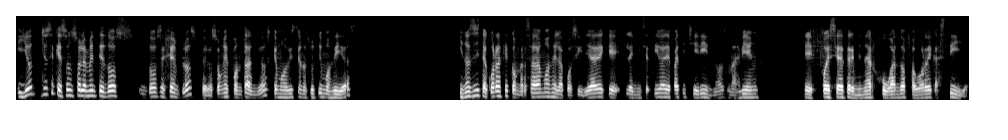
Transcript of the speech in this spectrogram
Y yo, yo sé que son solamente dos, dos ejemplos, pero son espontáneos que hemos visto en los últimos días. Y no sé si te acuerdas que conversábamos de la posibilidad de que la iniciativa de Pati Chirinos más bien eh, fuese a terminar jugando a favor de Castillo.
